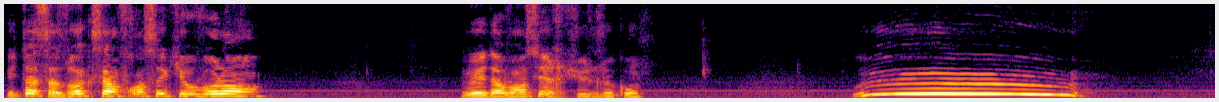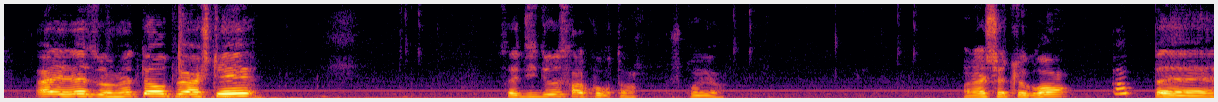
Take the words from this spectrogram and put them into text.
Putain, ça se voit que c'est un Français qui est au volant. hein. Oui, d'avancer, recule, ce con. Wouh Allez, let's go. Maintenant, on peut acheter. Cette vidéo sera courte, hein, je préviens. On achète le grand. Hop euh.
